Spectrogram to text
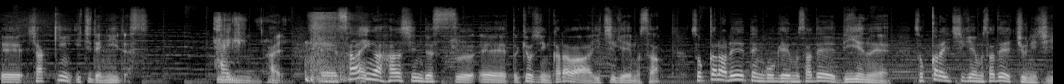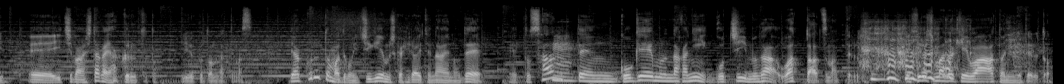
えー借金1で2位ですはい。うんはい。えー3位が阪神です、えー、と巨人からは1ゲーム差。そこから0.5ゲーム差で d n a そこから1ゲーム差で中日、えー一番下がヤクルトということになってます。ヤクルトまでも1ゲームしか開いてないので、えっと、3.5ゲームの中に5チームがわっと集まってると、で広島だけわーっと逃げてると。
